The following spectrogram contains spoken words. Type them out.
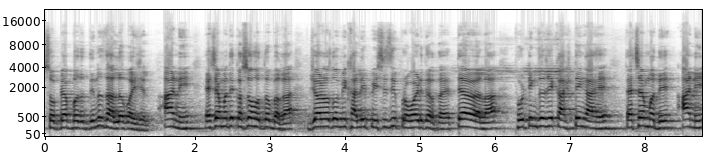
सोप्या पद्धतीनं झालं पाहिजे. आणि याच्यामध्ये कसं होतं बघा ज्यावेळेला तुम्ही खाली पी सी सी प्रोव्हाइड करताय त्यावेळेला फुटिंगचं जे कास्टिंग आहे त्याच्यामध्ये आणि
